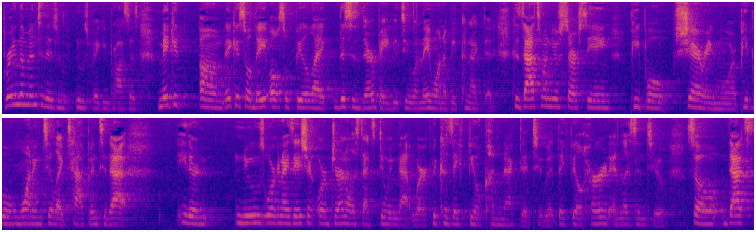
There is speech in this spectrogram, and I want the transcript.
Bring them into this news making process. Make it um, make it so they also feel like this is their baby too, and they want to be connected. Because that's when you start seeing people sharing more, people wanting to like tap into that either news organization or journalist that's doing that work because they feel connected to it. They feel heard and listened to. So that's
